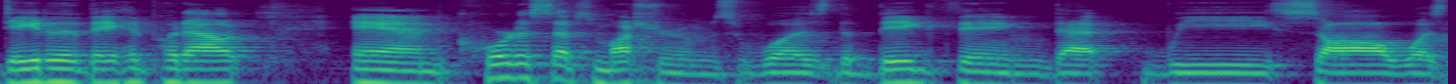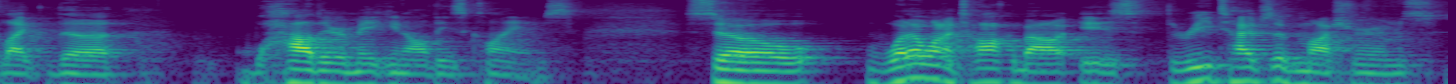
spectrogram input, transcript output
data that they had put out, and cordyceps mushrooms was the big thing that we saw was like the how they were making all these claims. So, what I want to talk about is three types of mushrooms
